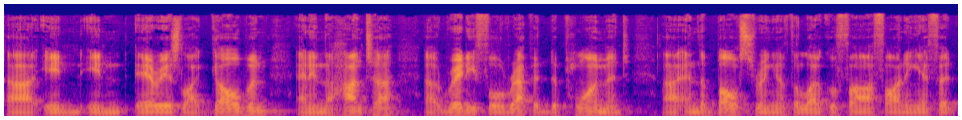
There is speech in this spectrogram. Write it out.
uh, in, in areas like Goulburn and in the Hunter, uh, ready for rapid deployment uh, and the bolstering of the local firefighting effort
